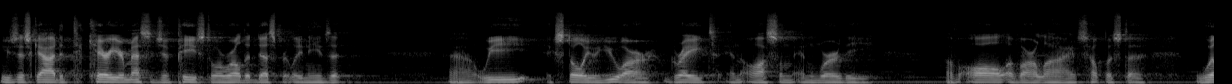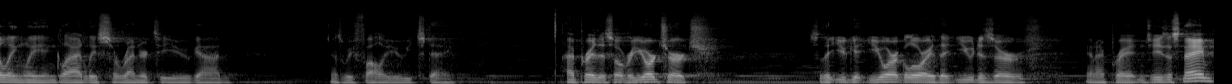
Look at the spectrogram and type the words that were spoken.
Use this, God, to t- carry your message of peace to a world that desperately needs it. Uh, we extol you. You are great and awesome and worthy of all of our lives. Help us to willingly and gladly surrender to you, God, as we follow you each day. I pray this over your church so that you get your glory that you deserve. And I pray it in Jesus' name.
